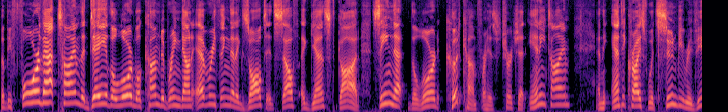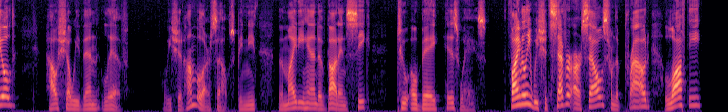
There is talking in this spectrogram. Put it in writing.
But before that time, the day of the Lord will come to bring down everything that exalts itself against God. Seeing that the Lord could come for his church at any time, and the Antichrist would soon be revealed, how shall we then live? We should humble ourselves beneath the mighty hand of God and seek to obey his ways. Finally, we should sever ourselves from the proud, lofty,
